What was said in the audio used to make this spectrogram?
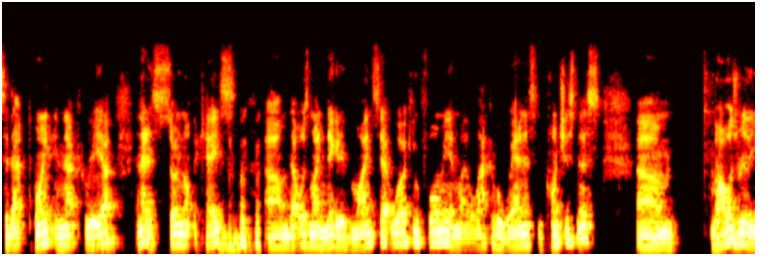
to that point in that career. Mm-hmm. And that is so not the case. um, that was my negative mindset working for me and my lack of awareness and consciousness. Um, but I was really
